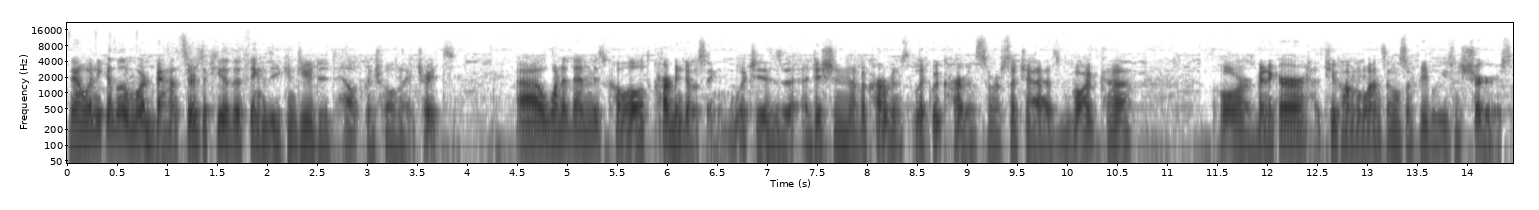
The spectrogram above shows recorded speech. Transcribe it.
Now, when you get a little more advanced, there's a few other things you can do to help control nitrates. Uh, one of them is called carbon dosing, which is addition of a carbon liquid carbon source such as vodka or vinegar, two common ones. I've also heard people using sugars.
